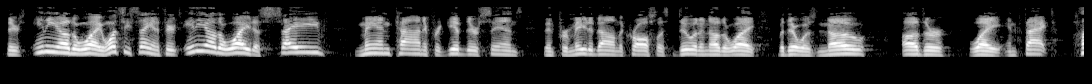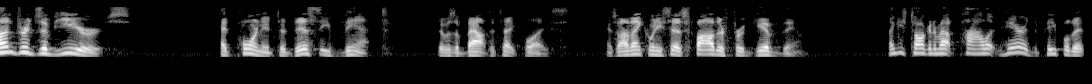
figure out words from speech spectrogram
if there's any other way, what's he saying? If there's any other way to save mankind and forgive their sins than for me to die on the cross, let's do it another way. But there was no other way. In fact, hundreds of years had pointed to this event that was about to take place. And so I think when he says, Father, forgive them, I think he's talking about Pilate and Herod, the people that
